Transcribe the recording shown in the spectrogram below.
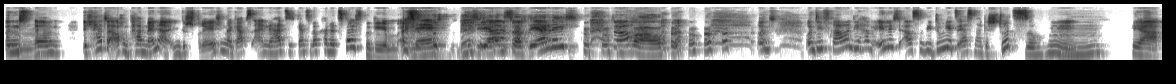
Und mhm. ähm, ich hatte auch ein paar Männer im Gespräch und da gab es einen, der hat sich ganz locker eine 12 gegeben. Also, nee, nicht ja, ernsthaft, doch. ehrlich? Doch. Wow. und, und die Frauen, die haben ähnlich auch so wie du jetzt erstmal gestutzt, so, hm. Mhm. Ja,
